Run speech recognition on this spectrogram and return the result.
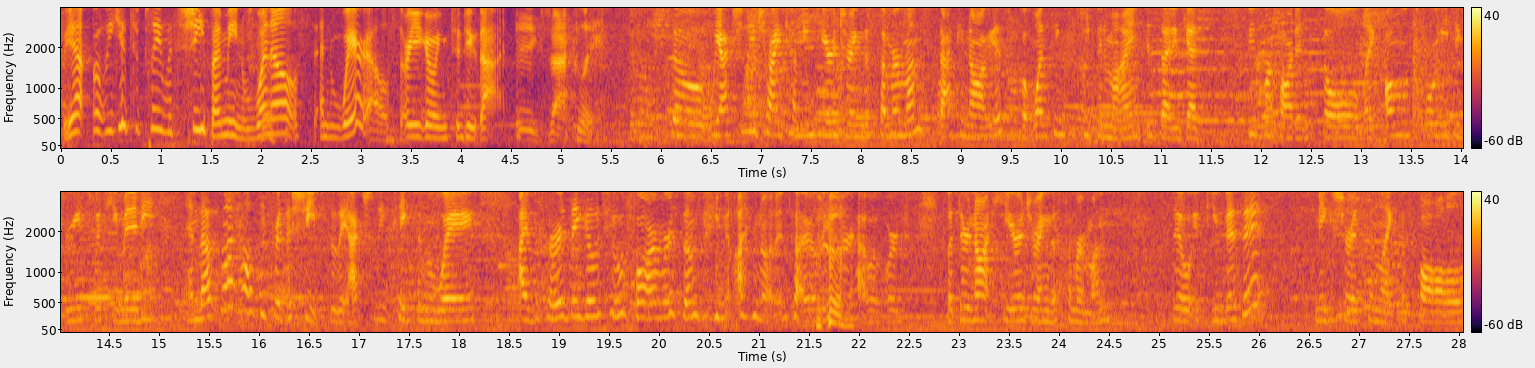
So yeah, but we get to play with sheep. I mean, when else and where else are you going to do that? Exactly. So we actually tried coming here during the summer months back in August, but one thing to keep in mind is that it gets super hot in Seoul, like almost 40 degrees with humidity, and that's not healthy for the sheep, so they actually take them away. I've heard they go to a farm or something, I'm not entirely sure how it works, but they're not here during the summer months. So if you visit, make sure it's in like the fall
